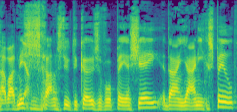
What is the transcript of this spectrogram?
Nou, waar het mis is gegaan is natuurlijk de keuze voor PSG. Daar een jaar niet gespeeld.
